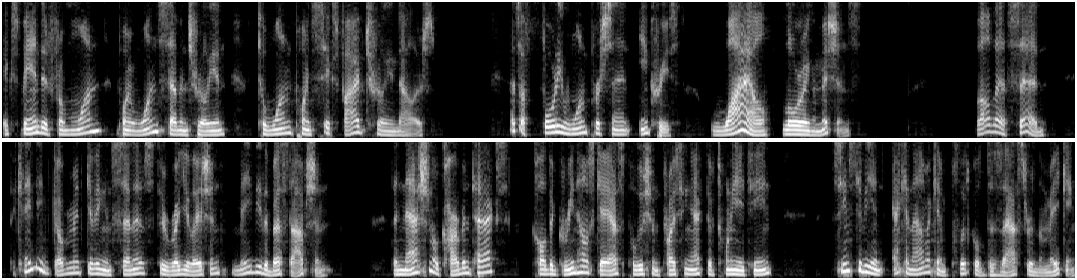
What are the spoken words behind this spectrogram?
expanded from 1.17 trillion to 1.65 trillion dollars. That's a 41% increase while lowering emissions. With all that said, the Canadian government giving incentives through regulation may be the best option. The national carbon tax, called the Greenhouse Gas Pollution Pricing Act of 2018, seems to be an economic and political disaster in the making.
